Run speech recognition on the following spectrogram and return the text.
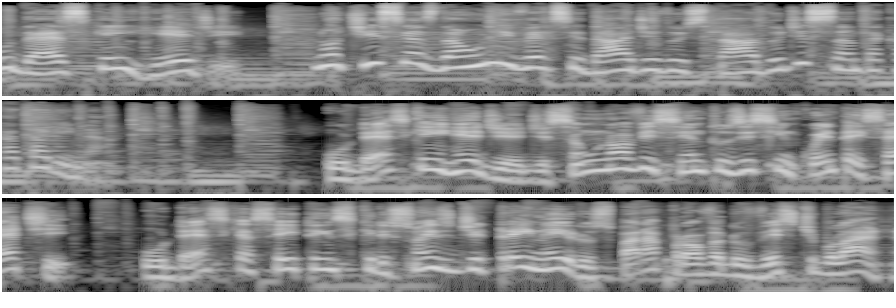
O Desk em Rede. Notícias da Universidade do Estado de Santa Catarina. O Desk em Rede, edição 957. O Desk aceita inscrições de treineiros para a prova do vestibular.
